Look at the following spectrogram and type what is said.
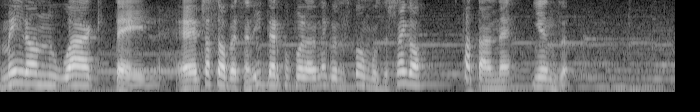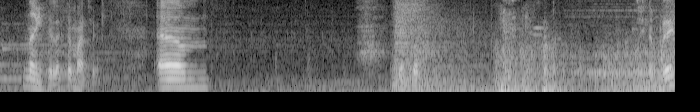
Myron Wagtail, e, czasy obecne lider popularnego zespołu muzycznego Fatalne Jędze. No i tyle w temacie. Um? Dzień dobry.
